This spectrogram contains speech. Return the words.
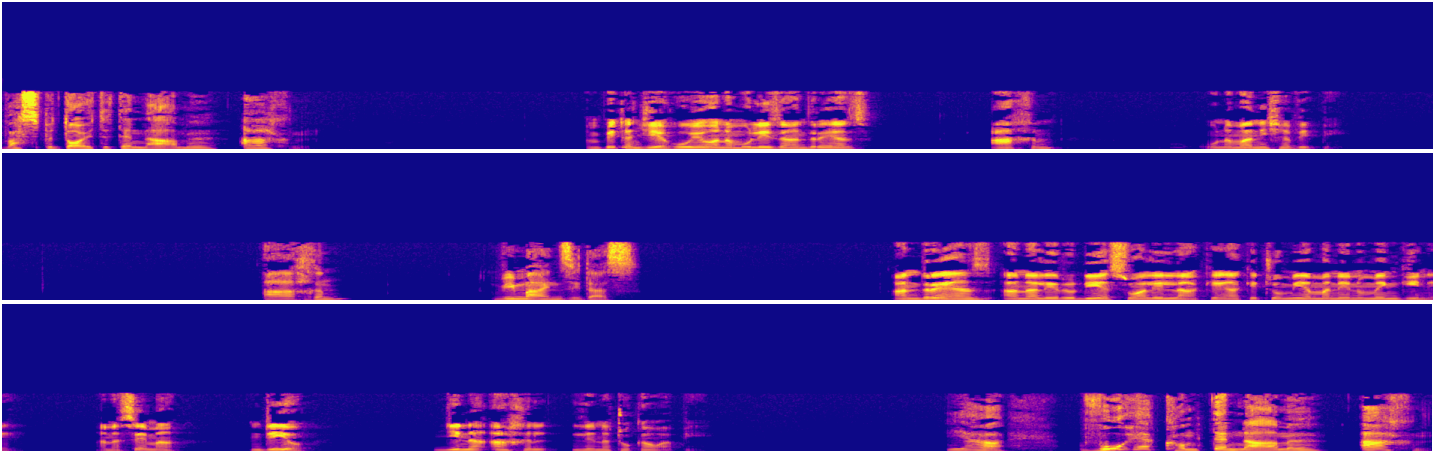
Was bedeutet der Name Aachen? mpita njia huyo anamuuliza andreas aachen unamaanisha vipi Aachen? Wie meinen Sie das? Andreas analirudia swali lake akitumia maneno mengine anasema ndiyo jina ahl linatoka wapi Ja, woher kommt der Name Aachen?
